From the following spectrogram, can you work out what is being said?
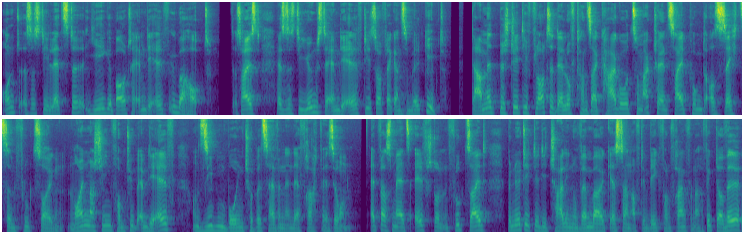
und es ist die letzte je gebaute MD-11 überhaupt. Das heißt, es ist die jüngste MD-11, die es auf der ganzen Welt gibt. Damit besteht die Flotte der Lufthansa Cargo zum aktuellen Zeitpunkt aus 16 Flugzeugen, 9 Maschinen vom Typ MD-11 und 7 Boeing 777 in der Frachtversion. Etwas mehr als elf Stunden Flugzeit benötigte die Charlie November gestern auf dem Weg von Frankfurt nach Victorville.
